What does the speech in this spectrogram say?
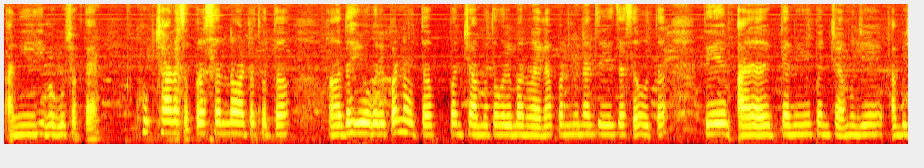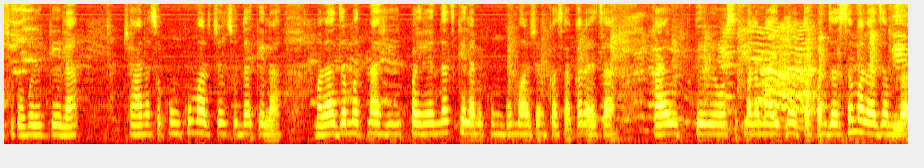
आणि हे बघू शकताय खूप छान असं प्रसन्न वाटत होतं. दही वगैरे पण नव्हतं पंचामृत वगैरे बनवायला. पण मी ना जे जसं होतं ते त्यांनी पंचा म्हणजे अभिषेक वगैरे केला. छान असं कुंकुमार्चनसुद्धा केला. मला जमत नाही. पहिल्यांदाच केला मी कुंकुमार्चन कसा करायचा? काय ते व्यवस्थित मला माहीत नव्हतं पण जसं मला जमलं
